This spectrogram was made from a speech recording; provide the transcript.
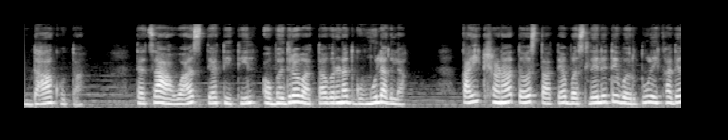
धाक होता. त्याचा आवाज त्या तेथील अभद्र वातावरणात घुमू लागला. काही क्षणातच तात्या बसलेले ते वर्तुळ एखाद्या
